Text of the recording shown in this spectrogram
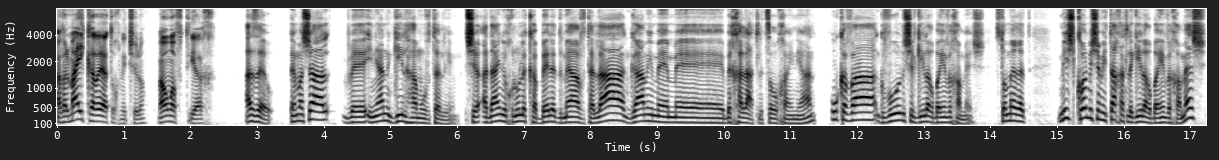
אבל מה עיקרי התוכנית שלו? מה הוא מבטיח? אז זהו. למשל, בעניין גיל המובטלים, שעדיין יוכלו לקבל את דמי האבטלה גם אם הם uh, בחל"ת לצורך העניין, הוא קבע גבול של גיל 45. זאת אומרת, מי, כל מי שמתחת לגיל 45,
